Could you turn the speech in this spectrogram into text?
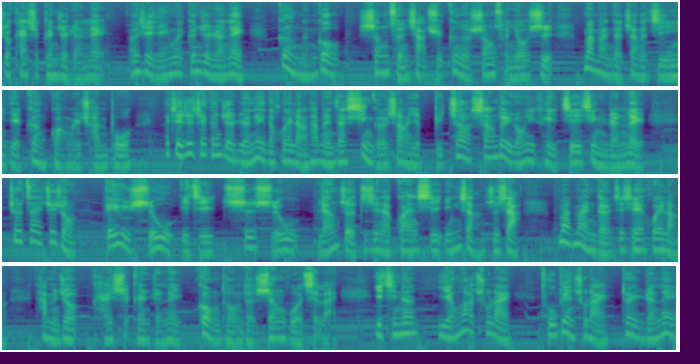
就开始跟着人类，而且也因为跟着人类更能够生存下去，更有生存优势。慢慢的，这样的基因也更广为传播。而且这些跟着人类的灰狼，他们在性格上也比较相对容易可以接近人类。就在这种给予食物以及吃食物两者之间的关系影响之下。慢慢的，这些灰狼，他们就开始跟人类共同的生活起来，以及呢，演化出来、突变出来，对人类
